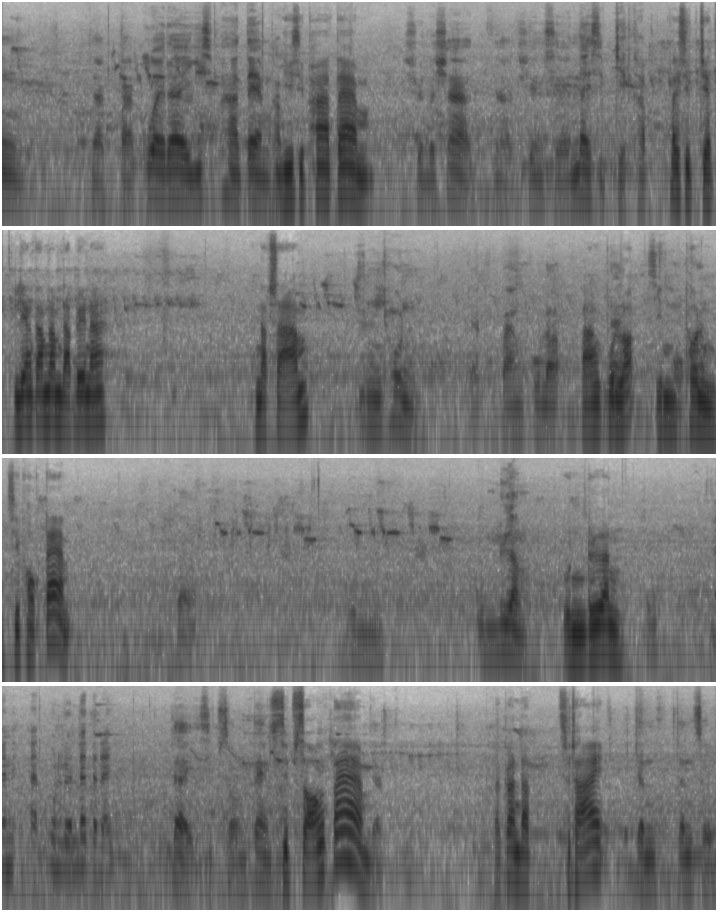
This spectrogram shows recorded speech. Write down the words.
งษ์จากปากกล้วยได้ 25 แต้มครับ25 แต้มชวนรชาติจากเชียงแสนได้ 17 ครับ ได้ 17 เรียงตามลำดับด้วยนะ อันดับอินทนจากปางปุระ3ปางปุลเลาะสินทน16แต้มก็อุ่นอุ่นเรื่อง อุ่นเรือนอันนี้อันอุ่นเรือนได้แต่ไหนได้12แต้ม12แต้มจากแล้วก็อันดับสุดท้ายจันจันสม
